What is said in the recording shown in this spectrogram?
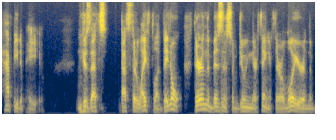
happy to pay you because mm-hmm. that's that's their lifeblood. They don't, they're in the business of doing their thing. If they're a lawyer and the,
